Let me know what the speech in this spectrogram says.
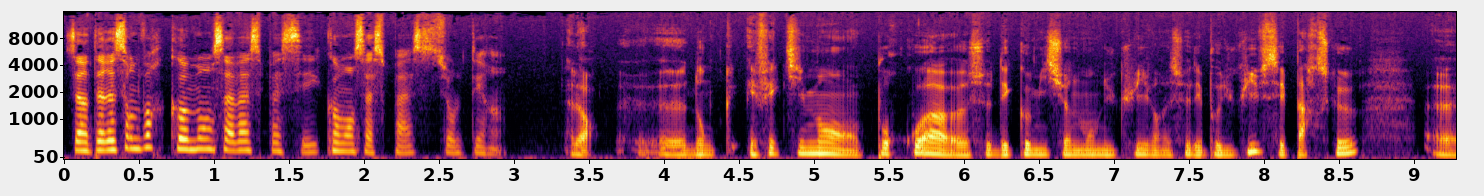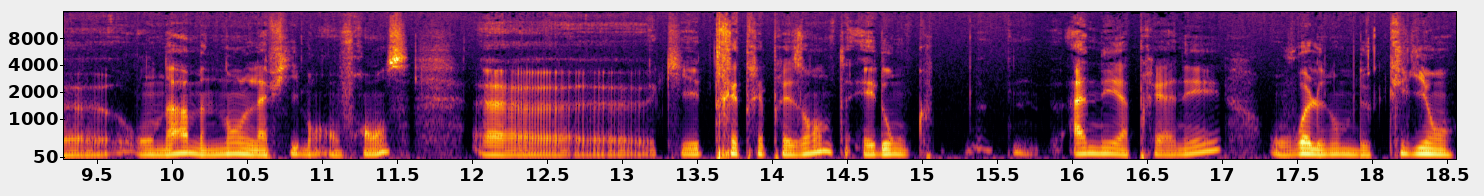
C'est intéressant de voir comment ça va se passer, comment ça se passe sur le terrain. Alors, euh, donc effectivement, pourquoi euh, ce décommissionnement du cuivre et ce dépôt du cuivre? C'est parce que euh, on a maintenant la fibre en France qui est très très présente et donc année après année, on voit le nombre de clients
